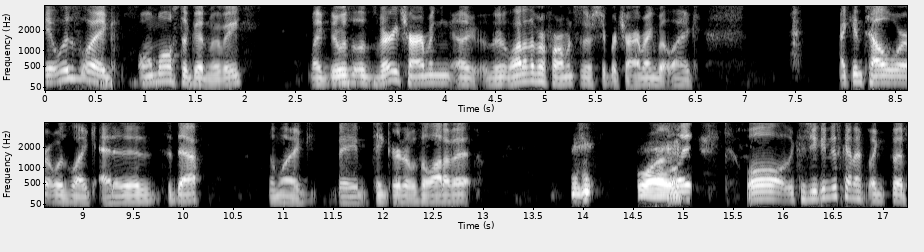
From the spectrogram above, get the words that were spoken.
it was like almost a good movie. Like there was, it's very charming. Uh, there, a lot of the performances are super charming, but like, I can tell where it was like edited to death, and like they tinkered with a lot of it. Why? Well, it- well, because you can just kind of like the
